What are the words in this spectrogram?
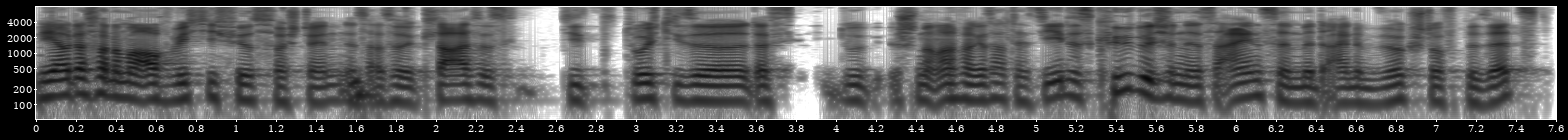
Nee, aber das war nochmal auch wichtig fürs Verständnis. Also klar, es ist die, durch diese, dass du schon am Anfang gesagt hast, jedes Kügelchen ist einzeln mit einem Wirkstoff besetzt.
